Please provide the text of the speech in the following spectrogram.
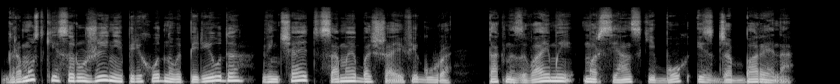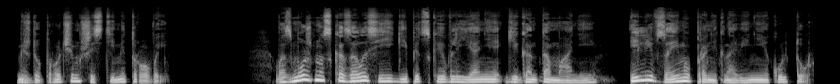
Громоздкие сооружения переходного периода венчает самая большая фигура, так называемый марсианский бог из Джаббарена, между прочим, шестиметровый. Возможно, сказалось египетское влияние гигантомании или взаимопроникновение культур.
